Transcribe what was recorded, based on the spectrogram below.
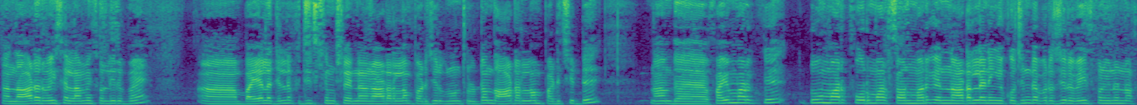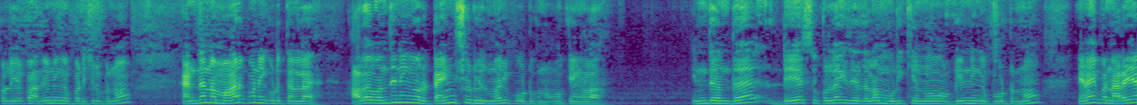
நான் அந்த ஆர்டர் வைஸ் எல்லாமே சொல்லியிருப்பேன் பயாலஜியில் ஃபிசிக்ஸ் கெமிஸ்ட்ரி என்னென்ன ஆர்டர்லாம் படிச்சிருக்கணும்னு சொல்லிட்டு அந்த ஆர்டர்லாம் படிச்சுட்டு நான் அந்த five mark two mark four mark seven mark என்ன ஆர்டரில் நீங்கள் கொஸ்டின் பேப்பர்ஸ் ரிவைஸ் பண்ணிக்கணும்னு நான் சொல்லியிருப்பேன். அதையும் நீங்கள் படிச்சிருக்கணும். அண்ட் தென் நான் மார்க் பண்ணி கொடுத்தேன்ல. அதை வந்து நீங்கள் ஒரு டைம் ஷெடியூல் மாதிரி போட்டுக்கணும். ஓகேங்களா இந்தந்த டேஸுக்குள்ளே இது இதெல்லாம் முடிக்கணும் அப்படின்னு நீங்கள் போட்டுடணும் ஏன்னா இப்போ நிறையா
